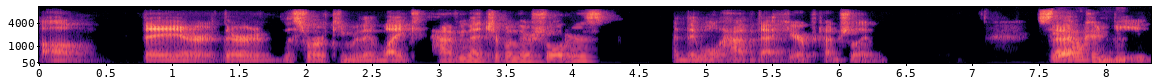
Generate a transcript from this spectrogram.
Um, they are they're the sort of team where they like having that chip on their shoulders, and they won't have that here potentially. So Yeah. that could be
